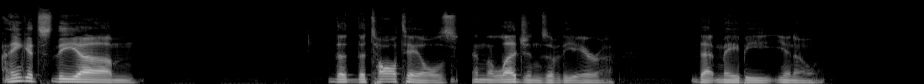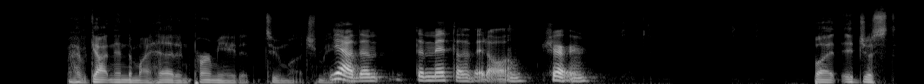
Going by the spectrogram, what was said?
I think it's the um the the tall tales and the legends of the era that maybe you know have gotten into my head and permeated too much. Maybe. Yeah, the the myth of it all. Sure. but it just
